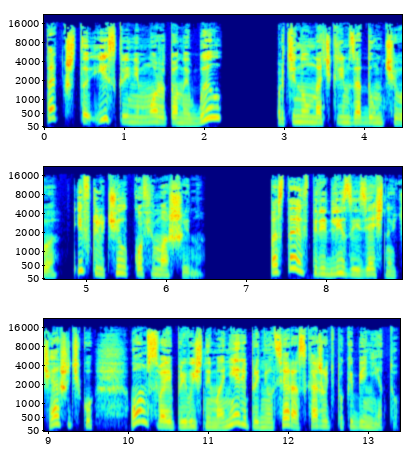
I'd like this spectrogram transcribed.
Так что искренним, может, он и был, протянул Начкрим задумчиво и включил кофемашину. Поставив перед Лизой изящную чашечку, он в своей привычной манере принялся рассказывать по кабинету.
